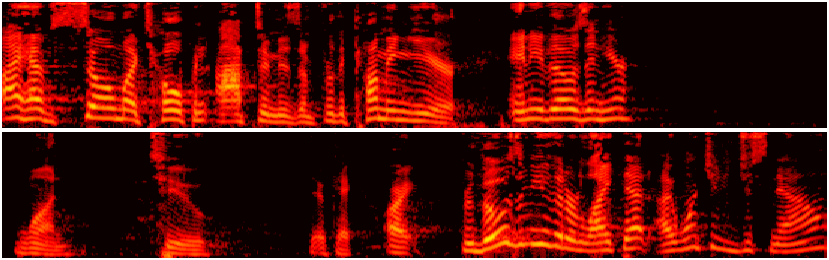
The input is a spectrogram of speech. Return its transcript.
I have so much hope and optimism for the coming year. Any of those in here? One, two. Okay. All right. For those of you that are like that, I want you to just now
